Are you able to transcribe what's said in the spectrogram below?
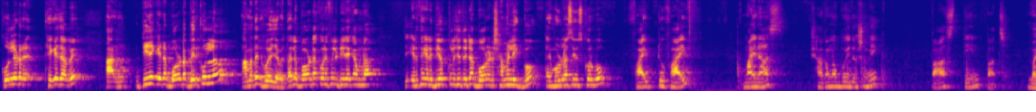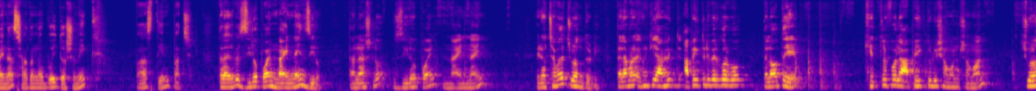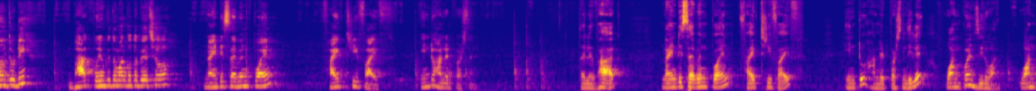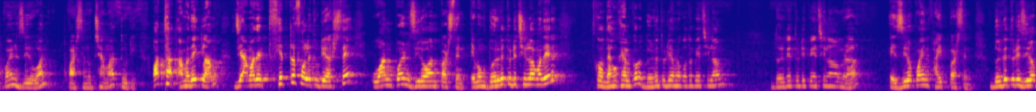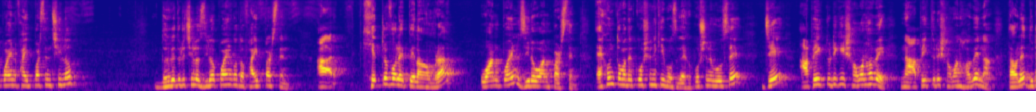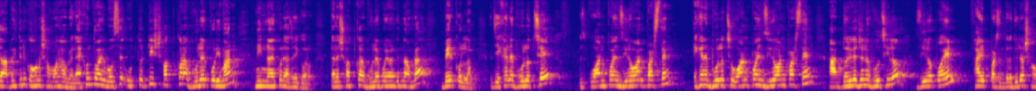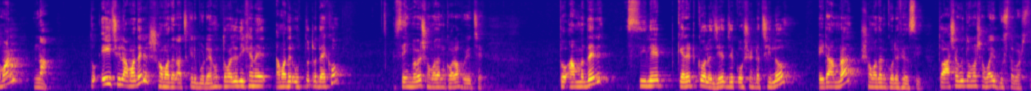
করলে থেকে যাবে। আর ডিরেক্ট এটা বড়টা বের করলেও আমাদের হয়ে যাবে। তাহলে বড়টা করে ফেলি ডিরেক্ট আমরা। যে এটা থেকে এটা বিয়োগ করলে যেহেতু এটা বড়, এটা সামনে লিখব, তাই মডুলাস ইউজ করব। ফাইভ টু ফাইভ মাইনাস সাতানব্বই দশমিক পাঁচ তিন পাঁচ। মাইনাস সাতানব্বই দশমিক পাঁচ তিন পাঁচ। তাহলে আসবে zero point nine nine zero তাহলে আসলো জিরো পয়েন্ট নাইন নাইন এটা হচ্ছে আমাদের চূড়ান্তটি তাহলে আমরা এখন কি আপেক্ষিক ত্রুটি বের করব? তাহলে অতএব ক্ষেত্রফলে আপেক্ষিক ত্রুটি সমান সমান চূড়ান্ত ত্রুটি ভাগ পরিমাপিত মান কত পেয়েছ? Ninety seven point five three five into hundred percent তাহলে ভাগ ninety seven point five three five into hundred percent দিলে one point zero one one point zero one percent হচ্ছে আমার ত্রুটি। অর্থাৎ আমরা দেখলাম যে আমাদের ক্ষেত্রফলে ত্রুটি আসছে one point zero one percent এবং দৈর্ঘ্য ত্রুটি ছিল আমাদের দেখো খেয়াল করো দৈর্ঘ্য ত্রুটি আমরা কত পেয়েছিলাম? দৈর্ঘ্য ত্রুটি পেয়েছিলাম আমরা এই জিরো পয়েন্ট ফাইভ পার্সেন্ট দৈর্ঘ্য ত্রুটি জিরো পয়েন্ট ফাইভ পার্সেন্ট ছিল। দৈর্ঘ্য ত্রুটি ছিল জিরো পয়েন্ট কত? ফাইভ পার্সেন্ট আর ক্ষেত্রফলে পেলাম আমরা one point zero one percent এখন তোমাদের কোশ্চেনে কী বলছে? দেখো কোশ্চেনে বলছে যে আপেক্ষিক ত্রুটি কি সমান হবে? না, আপেক্ষিক ত্রুটি সমান হবে না। তাহলে দুটো আপেক্ষিক ত্রুটি কখনো সমান হবে না। এখন তোমাকে বলছে, উত্তরটি শতকরা ভুলের পরিমাণ নির্ণয় করে যাচাই করো। তাহলে শতকরা ভুলের পরিমাণ কিন্তু আমরা বের করলাম। যেখানে ভুল হচ্ছে one point zero one percent এখানে ভুল হচ্ছে one point zero one percent আর দৈর্ঘ্যের জন্য ভুল ছিল জিরো পয়েন্ট ফাইভ পার্সেন্ট তাহলে দুটো সমান না। তো এই ছিল আমাদের সমাধান আজকের বোর্ডে। এখন তোমরা যদি এখানে আমাদের উত্তরটা দেখো সেমভাবে সমাধান করা হয়েছে। তো আমাদের সিলেট ক্যারেট কলেজে যে কোশ্চেনটা ছিল, এটা আমরা সমাধান করে ফেলছি। তো আশা করি তোমরা সবাই বুঝতে পারছ।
